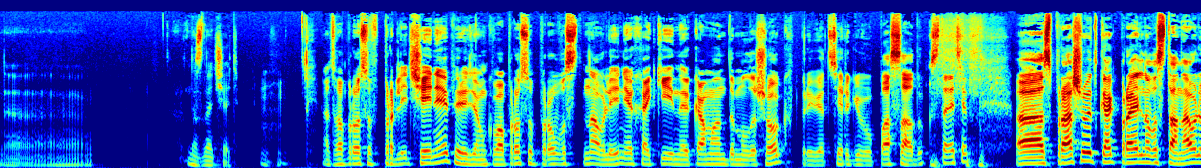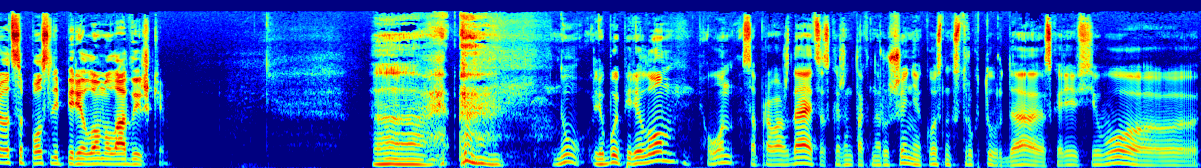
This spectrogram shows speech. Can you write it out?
э, назначать. От вопросов про лечение перейдем к вопросу про восстановление хоккейной команды «Малышок». Привет Сергееву Посаду, кстати. А, спрашивает, как правильно восстанавливаться после перелома лодыжки. Ну, любой перелом, он сопровождается, скажем так, нарушением костных структур, да, скорее всего,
